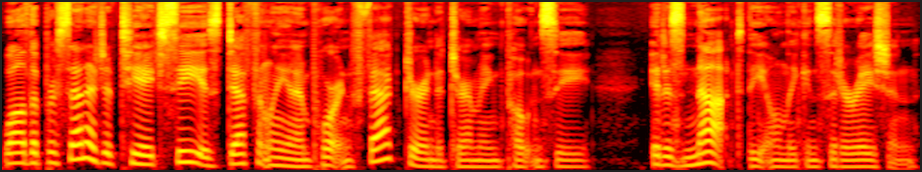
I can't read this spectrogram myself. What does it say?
While the percentage of THC is definitely an important factor in determining potency, it is not the only consideration.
